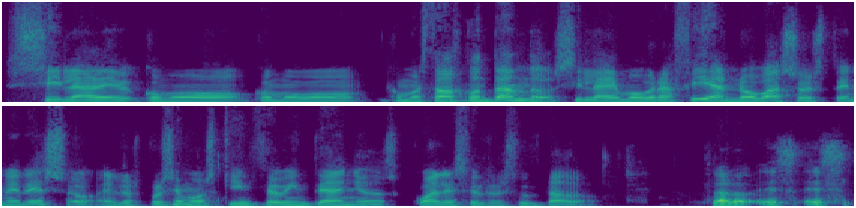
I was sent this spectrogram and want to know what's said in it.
si la de, como, como, como estamos contando, si la demografía no va a sostener eso en los próximos 15 o 20 años, ¿cuál es el resultado? Claro, es,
